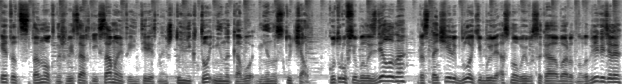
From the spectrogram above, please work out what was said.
этот станок, на швейцарский. Самое это интересное, что никто ни на кого не настучал. К утру все было сделано, расточили, блоки были основой высокооборотного двигателя,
